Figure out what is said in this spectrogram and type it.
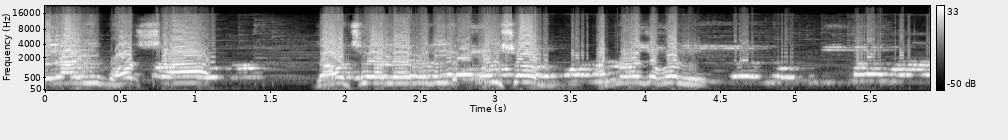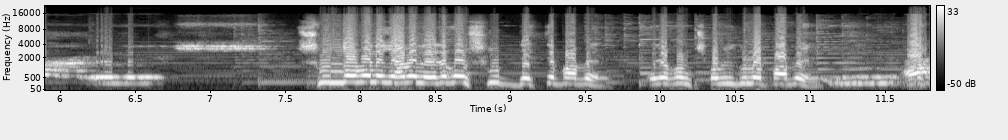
এলাই ভরসা, গাউছিয়া লাইব্রেরি, এইসব। আপনারা যখন সুন্দরবনে যাবেন, এরকম শুট দেখতে পাবেন, এরকম ছবিগুলো পাবেন। এক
